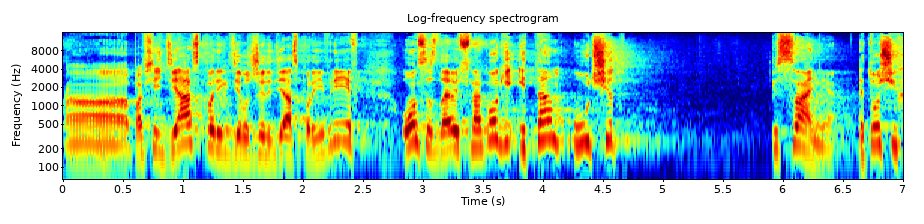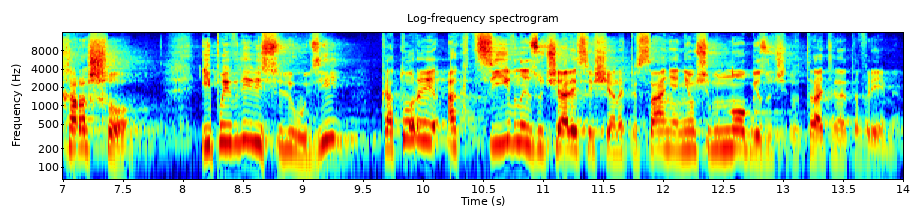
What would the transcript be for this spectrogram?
а, по всей диаспоре, где вот жили диаспоры евреев, он создает синагоги и там учит Писание. Это очень хорошо. И появились люди, которые активно изучали Священное Писание, они очень много изуч... тратили на это время.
